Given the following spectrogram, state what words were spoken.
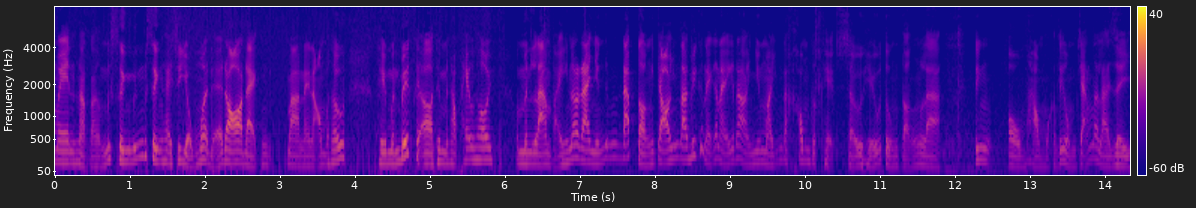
men hoặc là mixing đứng mixing hay sử dụng á để đo đạt mà này nọ một thứ. Thì mình biết thì ờ à, thì mình học theo thôi. Mình làm vậy thì nó ra những cái đáp tầng cho chúng ta biết cái này cái này cái đó. Nhưng mà chúng ta không thực hiện sự hiểu tường tận là tiếng ồn hồng hoặc tiếng ồn trắng đó là gì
